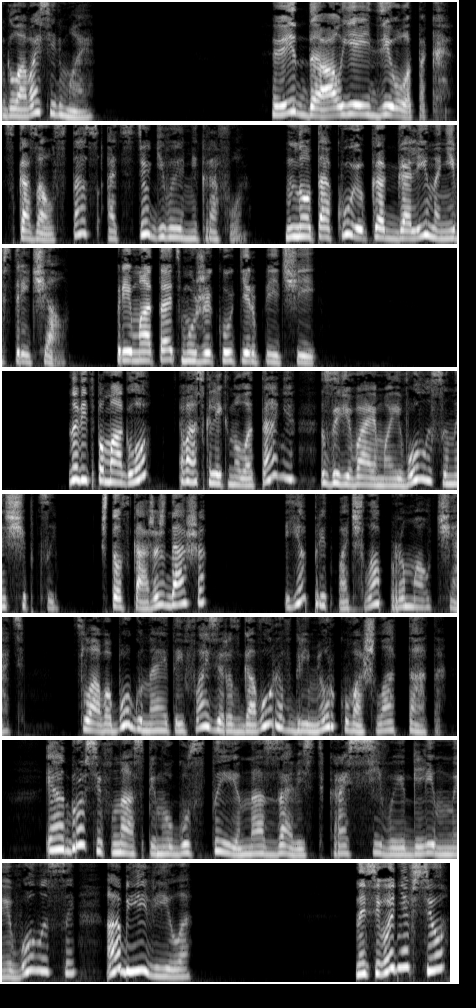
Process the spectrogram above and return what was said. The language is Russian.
Глава седьмая. «Видал я идиоток», — сказал Стас, отстегивая микрофон. «Но такую, как Галина, не встречал. Примотать мужику кирпичи». «Но ведь помогло?» — воскликнула Таня, завивая мои волосы на щипцы. «Что скажешь, Даша?» Я предпочла промолчать. Слава богу, на этой фазе разговора в гримерку вошла Тата — и, отбросив на спину густые на зависть красивые длинные волосы, объявила. «На сегодня все».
